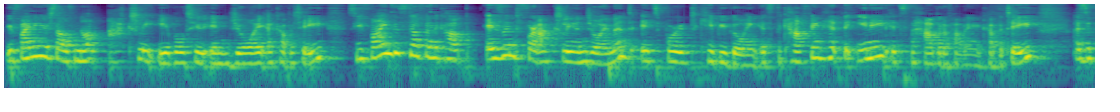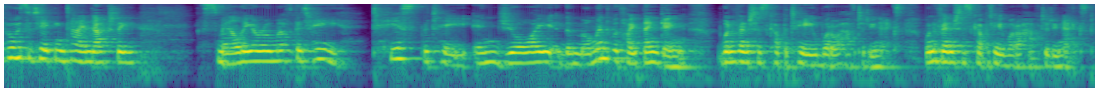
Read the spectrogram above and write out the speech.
You're finding yourself not actually able to enjoy a cup of tea. So you find the stuff in the cup isn't for actually enjoyment, it's for to keep you going. It's the caffeine hit that you need, it's the habit of having a cup of tea, as opposed to taking time to actually smell the aroma of the tea, taste the tea, enjoy the moment without thinking, when I finish this cup of tea, what do I have to do next? When I finish this cup of tea, what do I have to do next?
